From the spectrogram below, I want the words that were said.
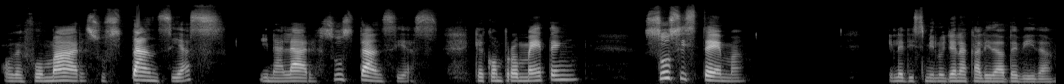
o de fumar sustancias, inhalar sustancias que comprometen su sistema y le disminuyen la calidad de vida.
